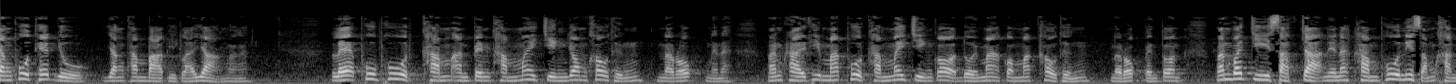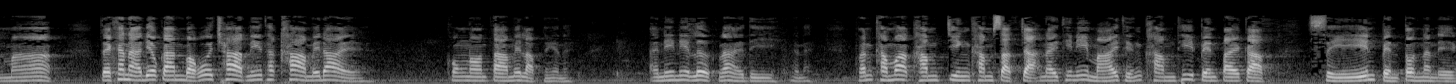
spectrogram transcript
ยังพูดเท็จอยู่ยังทำบาปอีกหลายอย่างเหมือนกัน และผู้พูดคำอันเป็นคำไม่จริงย่อมเข้าถึงนรกเนี่ยนะมันใครที่มักพูดคำไม่จริงก็โดยมากก็มักเข้าถึงนรกเป็นต้นมันวจีสัจจะเนี่ยนะคำพูดนี่สำคัญมาก แต่ขณะเดียวกันบอกว่าชาตินี้ถ้าฆ่าไม่ได้ คงนอนตาไม่หลับอย่างเงี้ยนะอันนี้นี่เลิกได้ดีนะพันคำว่าคำจริงคำสัจจะในที่นี้หมายถึงคำที่เป็นไปกับศีลเป็นต้นนั่นเอง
